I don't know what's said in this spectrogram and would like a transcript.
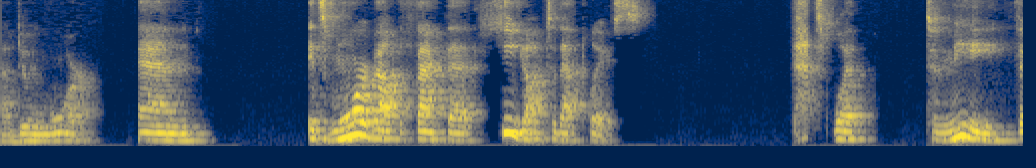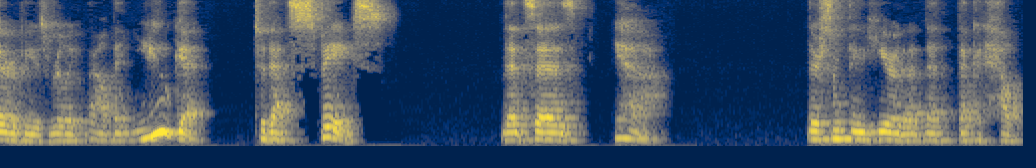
uh, doing more. And it's more about the fact that he got to that place. That's what, to me, therapy is really about that you get to that space that says, yeah, there's something here that, that, that could help.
